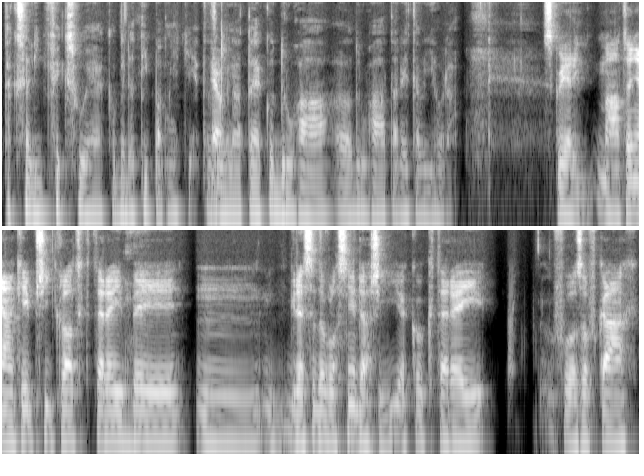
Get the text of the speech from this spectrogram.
tak se líp fixuje jakoby do té paměti. To znamená, to je jako druhá, druhá tady ta výhoda. Skvělý. Máte nějaký příklad, který by, mm, kde se to vlastně daří, jako který v uvozovkách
